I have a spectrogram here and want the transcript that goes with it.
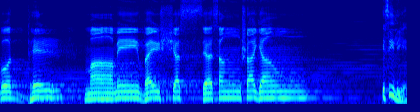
बुद्धिर्मामे वैश्यस्य संशयम्। इसीलिए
